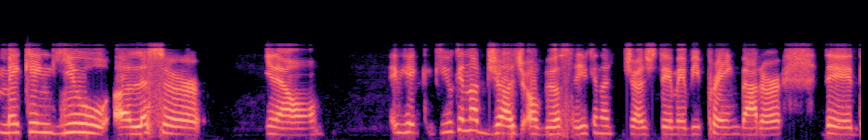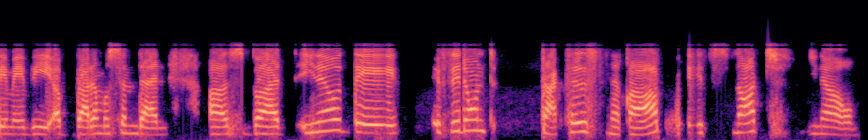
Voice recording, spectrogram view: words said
making you a lesser, you know. You, cannot judge obviously. You cannot judge. They may be praying better. They they may be a better muslim than us. But you know they if they don't practice niqab, it's not, you know,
